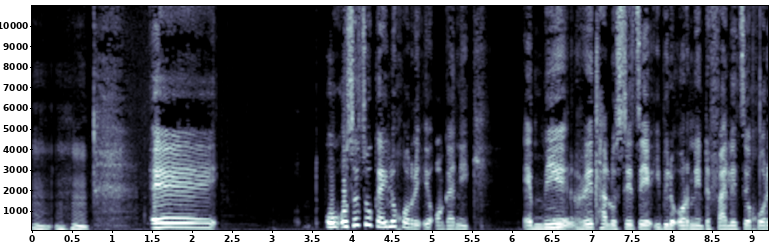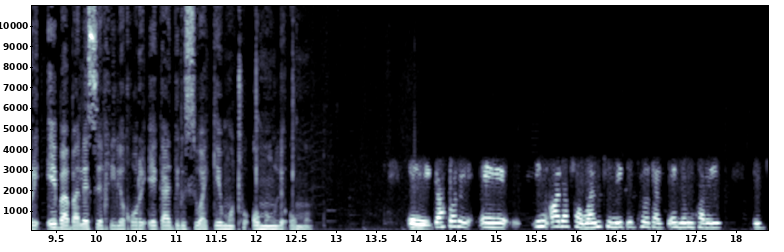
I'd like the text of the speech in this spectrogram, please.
Mm -hmm. eh o setse o kaile gore e organic mme re tlhalosetse ebile o re netefaletse gore e babalesegile gore e ka dirisiwa ke motho o mongwe le o mongwe eh ka gore eh in order for one to make a product e leng gore it's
